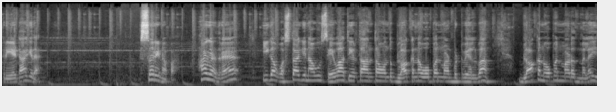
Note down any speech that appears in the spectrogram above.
ಕ್ರಿಯೇಟ್ ಆಗಿದೆ. ಸರಿನಪ್ಪ. ಹಾಗಾದರೆ ಈಗ ಹೊಸದಾಗಿ ನಾವು ಸೇವಾ ತೀರ್ಥ ಅಂತ ಒಂದು ಬ್ಲಾಕನ್ನು ಓಪನ್ ಮಾಡಿಬಿಟ್ವಿ ಅಲ್ವಾ? ಬ್ಲಾಕನ್ನು ಓಪನ್ ಮಾಡಿದ್ಮೇಲೆ ಈ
